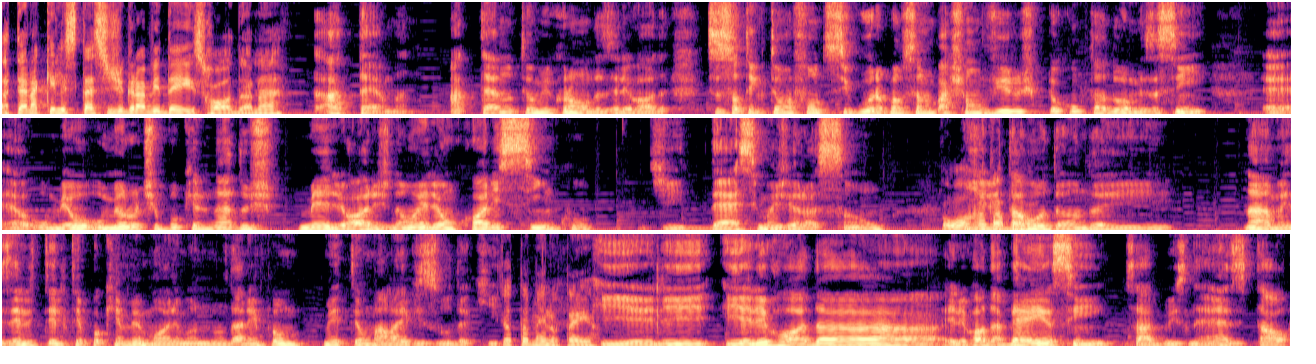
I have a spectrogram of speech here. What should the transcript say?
até naqueles testes de gravidez roda, né? até, mano. Até no teu micro-ondas ele roda. Você só tem que ter uma fonte segura pra você não baixar um vírus pro teu computador. Mas assim, é, é, o, meu, o meu notebook ele não é dos melhores, não. Ele é um Core i5 de décima geração. Porra, e ele tá, tá, rodando aí. Não, mas ele, ele tem pouquinha memória, mano. Não dá nem pra eu meter uma livezuda aqui. Eu também não tenho. E ele, e ele roda. Ele roda bem, assim, sabe? O SNES e tal.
